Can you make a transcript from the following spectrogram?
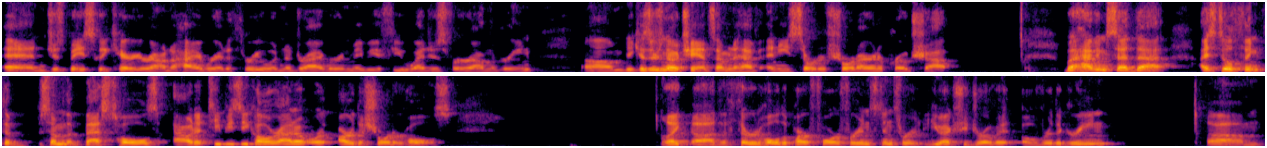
and just basically carry around a hybrid, a three wood, and a driver, and maybe a few wedges for around the green. Um, because there's no chance I'm going to have any sort of short iron approach shot. But having said that, I still think the some of the best holes out at TPC Colorado or are the shorter holes. Like uh, the third hole, the par four, for instance, where you actually drove it over the green. Um,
